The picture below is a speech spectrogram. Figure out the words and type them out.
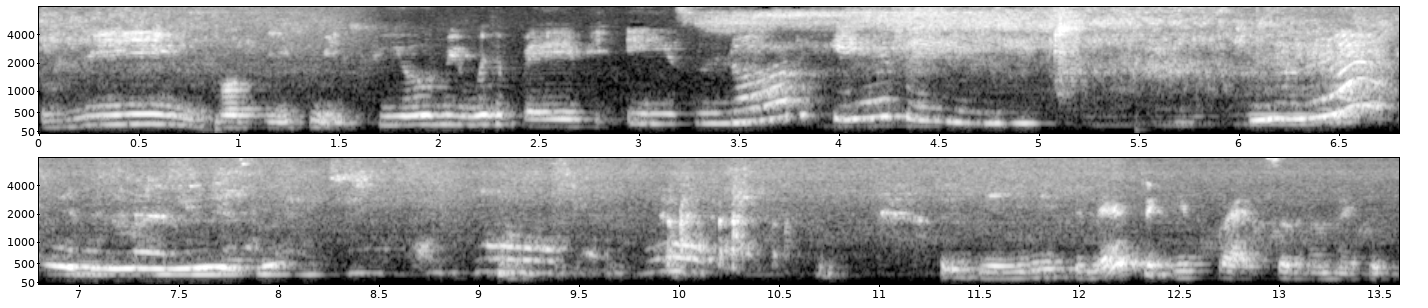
really forgive me. Feel me with a baby is not easy. Olivia, you need to let the give back some good.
